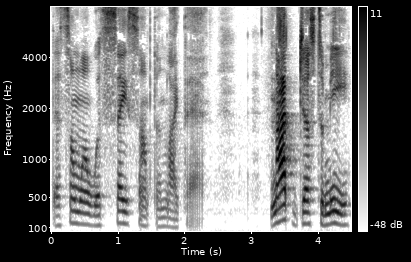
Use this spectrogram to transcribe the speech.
that someone would say something like that. Not just to me,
